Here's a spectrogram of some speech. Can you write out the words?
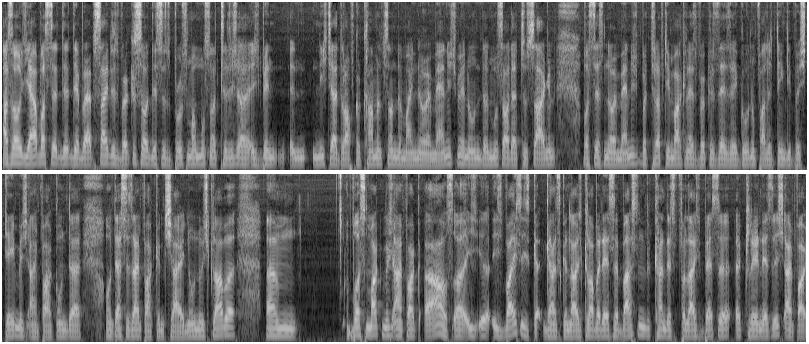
Also ja, was der, der, der Website ist wirklich so, das ist Bruce. Man muss natürlich, äh, ich bin äh, nicht darauf gekommen, sondern mein neues Management und dann muss auch dazu sagen, was das neue Management betrifft, die machen das wirklich sehr, sehr gut und vor allen Dingen, die verstehen mich einfach und, äh, und das ist einfach entscheidend. Und ich glaube, ähm, was macht mich einfach aus? Äh, ich, äh, ich weiß nicht ganz genau. Ich glaube, der Sebastian kann das vielleicht besser erklären als ich einfach.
